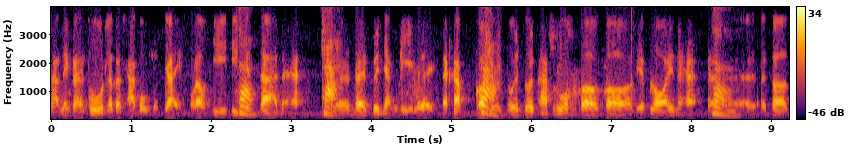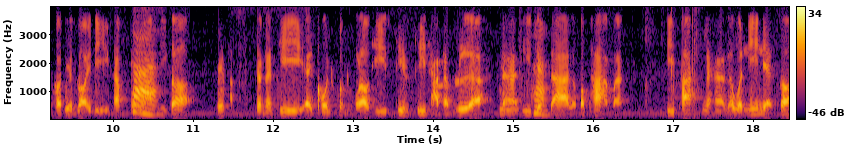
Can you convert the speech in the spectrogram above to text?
ถานเอกอัครราชทูตแล้วก็สถานกงสุลใหญ่ของเราที่ที่ค่ะเจ็ดด้านนะฮะค่ะเอ่อได้เป็นอย่างดีเลยนะครับ ก็ค่ะโดยโดยภาพรวมก็ก็เรียบร้อยนะฮะเอ่อค่ะก็ก็เรียบร้อยดีครับเมื่อวานนี้ก็ได้เจ้าหน้าที่ไอ้คนคนของเราที่ที่ที่ฐานทัพเรือนะฮะที่ค่ะ เจ็ดด้าแล้วก็พามาที่พักนะฮะแล้ววันนี้เนี่ยก็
